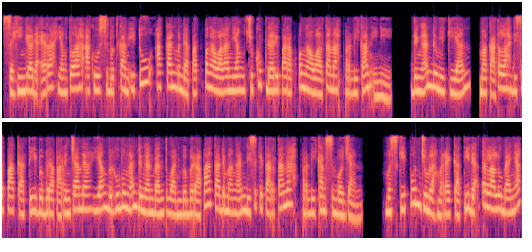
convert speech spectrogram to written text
sehingga daerah yang telah aku sebutkan itu akan mendapat pengawalan yang cukup dari para pengawal tanah perdikan ini. Dengan demikian, maka telah disepakati beberapa rencana yang berhubungan dengan bantuan beberapa kademangan di sekitar tanah perdikan Sembojan. Meskipun jumlah mereka tidak terlalu banyak,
